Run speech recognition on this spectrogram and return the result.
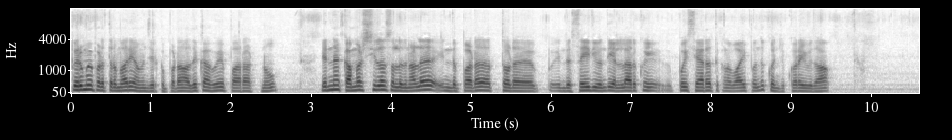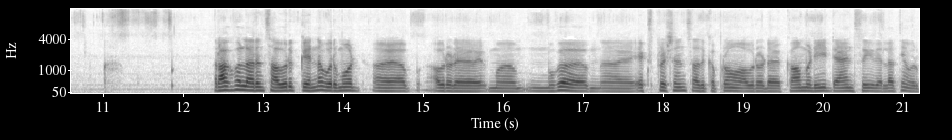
பெருமைப்படுத்துகிற மாதிரி அமைஞ்சிருக்கு படம். அதுக்காகவே பாராட்டணும். என்ன கமர்ஷியலாக சொல்றதுனால இந்த படத்தோட இந்த செய்தி வந்து எல்லாருக்கும் போய் சேரத்துக்கான வாய்ப்பு வந்து கொஞ்சம் குறைவு தான் ராகவா லாரன்ஸ் அவருக்கு என்ன வருமோ அவரோட ம- முக எக்ஸ்ப்ரெஷன்ஸ் அதுக்கப்புறம் அவரோட காமெடி டான்ஸு இது எல்லாத்தையும் அவர்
